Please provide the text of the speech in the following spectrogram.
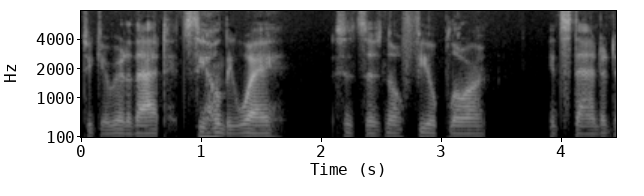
to get rid of that. It's the only way, since there's no field blower in standard.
